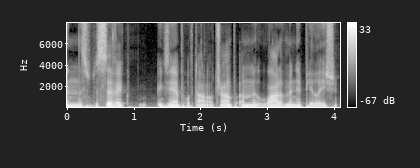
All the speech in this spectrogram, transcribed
in the specific example of Donald Trump a lot of manipulation.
